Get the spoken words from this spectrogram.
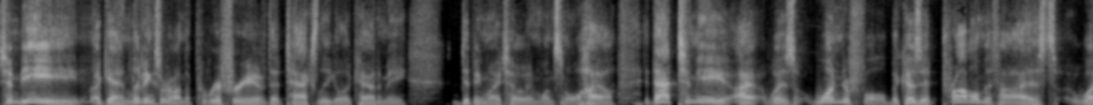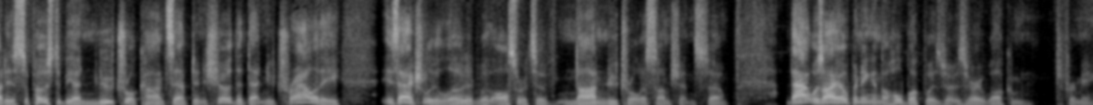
to me, again, living sort of on the periphery of the tax legal academy dipping my toe in once in a while. That to me I, was wonderful because it problematized what is supposed to be a neutral concept and showed that that neutrality is actually loaded with all sorts of non-neutral assumptions. So that was eye-opening and the whole book was, was very welcome for me.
